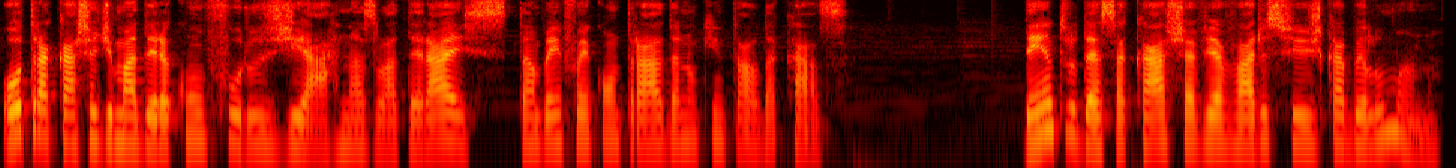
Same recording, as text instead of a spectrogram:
Outra caixa de madeira com furos de ar nas laterais também foi encontrada no quintal da casa. Dentro dessa caixa havia vários fios de cabelo humano.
